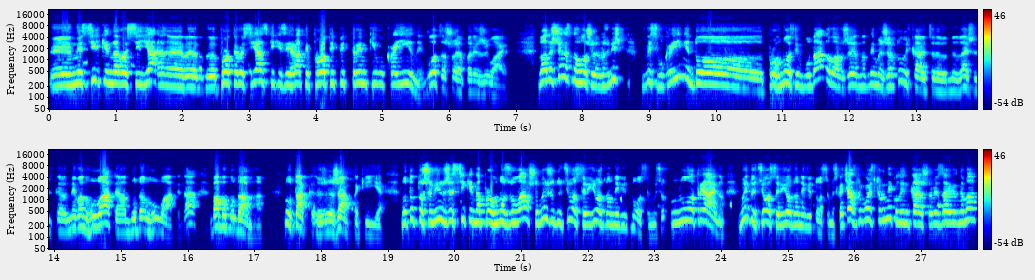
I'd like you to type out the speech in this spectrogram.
е, Не стільки на росіян е, е, проти росіян, скільки зіграти проти підтримки України. От за що я переживаю. Ну але ще раз наголошую, розумієш, дивись, в Україні до прогнозів Буданова вже над ними жартують, кажуть, це знаєш, не вангувати, а будангувати. Да? Баба Буданга. Ну так, жарт такий є. Ну тобто, що він вже стільки напрогнозував, що ми вже до цього серйозно не відносимось. От, ну от реально, ми до цього серйозно не відносимось. Хоча, з другої сторони, коли він каже, що резервів нема,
